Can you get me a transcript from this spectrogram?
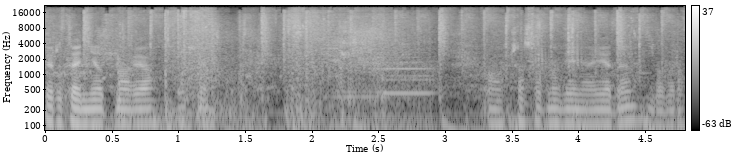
Się rdzeń nie odnawia. O, czas odnowienia jeden, dobra.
